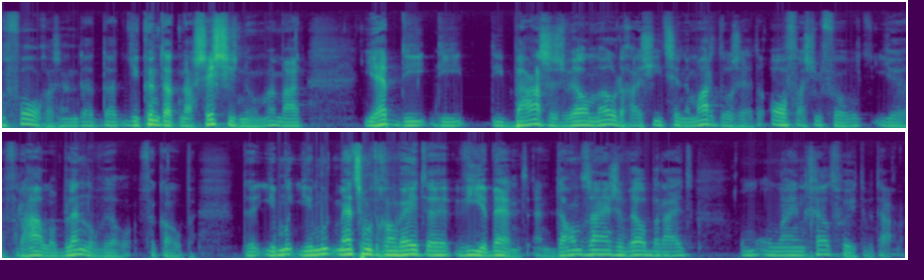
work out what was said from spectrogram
volgers. En dat, dat, je kunt dat narcistisch noemen, maar je hebt die, die, die basis wel nodig als je iets in de markt wil zetten. Of als je bijvoorbeeld je verhaal op Blendel wil verkopen. De, je moet, je moet, mensen moeten gewoon weten wie je bent. En dan zijn ze wel bereid om online geld voor je te betalen.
